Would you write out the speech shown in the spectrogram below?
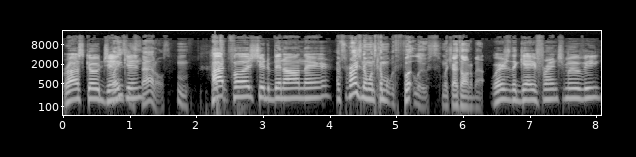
Roscoe Jenkins, Saddles. Hmm. Hot Fuzz should have been on there. I'm surprised no one's come up with Footloose, which I thought about. Where's the gay French movie?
